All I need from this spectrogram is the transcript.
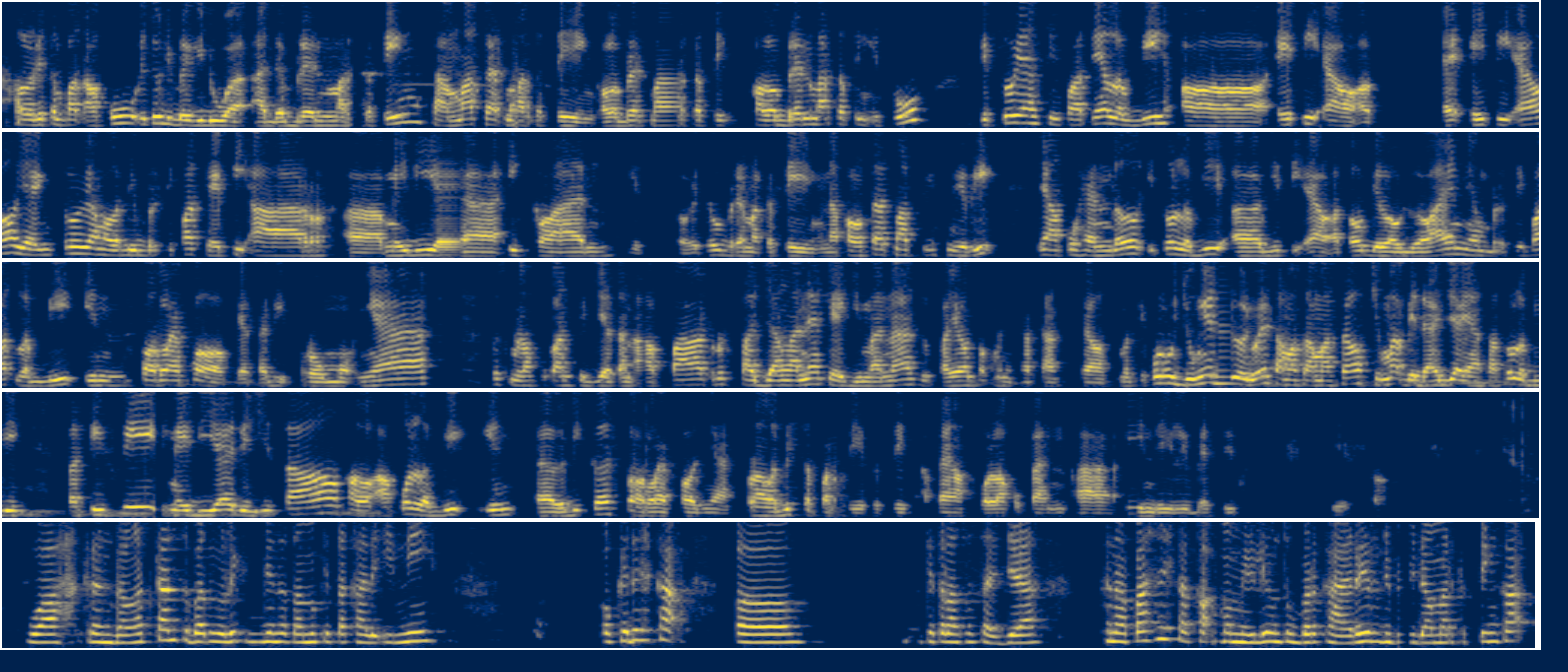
kalau di tempat aku itu dibagi dua, ada brand marketing sama trade marketing. Kalau brand marketing, kalau brand marketing itu itu yang sifatnya lebih uh, ATL ATL yaitu yang lebih bersifat kayak PR, uh, media, iklan gitu. Itu brand marketing. Nah, kalau trade marketing sendiri yang aku handle itu lebih uh, BTL atau below the line yang bersifat lebih in store level kayak tadi promonya, terus melakukan kegiatan apa, terus pajangannya kayak gimana supaya untuk meningkatkan sales. Meskipun ujungnya dua-duanya sama-sama sales, cuma beda aja. Yang satu lebih ke TV, media digital, kalau aku lebih in, uh, lebih ke store levelnya. Kurang lebih seperti itu sih apa yang aku lakukan uh, in daily basis. Gitu. Wah, keren banget kan Sobat Ngulik bintang tamu kita kali ini. Oke deh Kak, uh, kita langsung saja. Kenapa sih Kakak memilih untuk berkarir di bidang marketing Kak?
